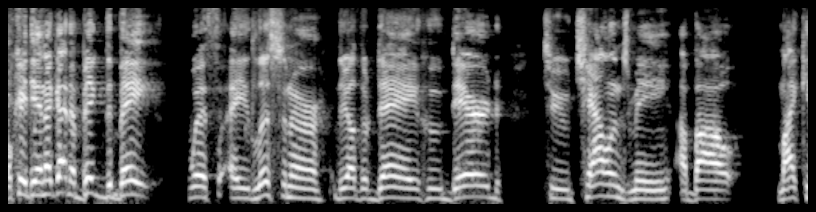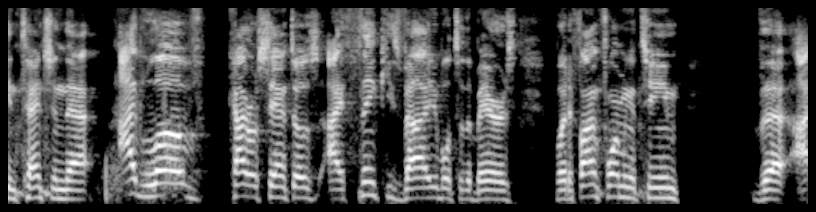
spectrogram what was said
Okay, Dan, I got a big debate with a listener the other day who dared to challenge me about my contention that I love Cairo Santos. I think he's valuable to the Bears, but if I'm forming a team that I,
